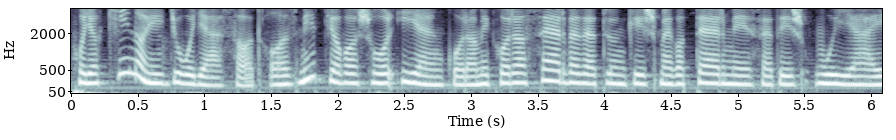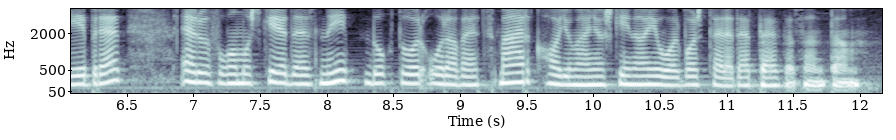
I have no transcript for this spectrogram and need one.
Hogy a kínai gyógyászat az mit javasol ilyenkor, amikor a szervezetünk is, meg a természet is újjáébred? Erről fogom most kérdezni dr. Oravec Márk, hagyományos kínai orvos. Szeretettel köszöntöm.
